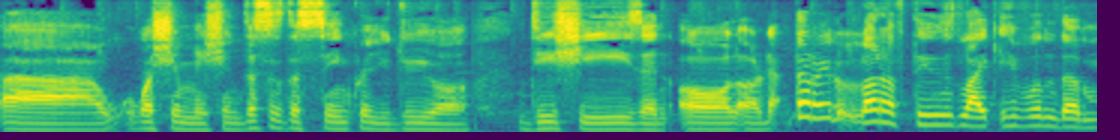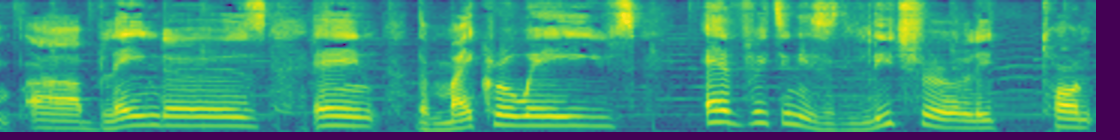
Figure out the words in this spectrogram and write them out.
uh washing machine this is the sink where you do your dishes and all or that. there are a lot of things like even the uh blenders and the microwaves everything is literally turned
